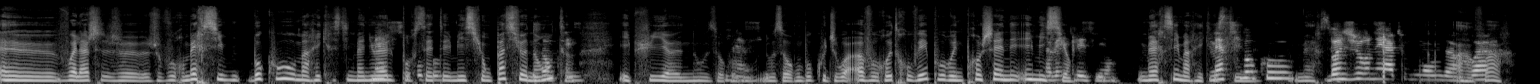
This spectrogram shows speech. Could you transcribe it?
Euh, voilà, je, je, vous remercie beaucoup, Marie-Christine Manuel, pour cette émission passionnante. Et puis, euh, nous, aurons, nous aurons beaucoup de joie à vous retrouver pour une prochaine émission. Avec plaisir. Merci, Marie-Christine. Merci beaucoup. Merci. Bonne journée à tout le monde. Au, revoir.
